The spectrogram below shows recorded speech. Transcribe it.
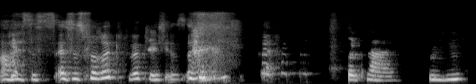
Oh, ja. es, ist, es ist verrückt, wirklich. Total. Mhm.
